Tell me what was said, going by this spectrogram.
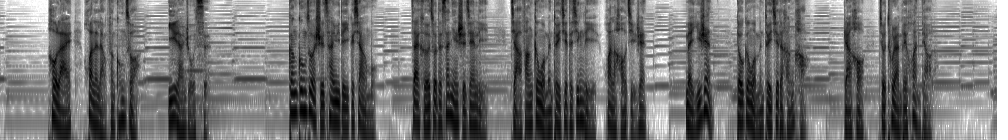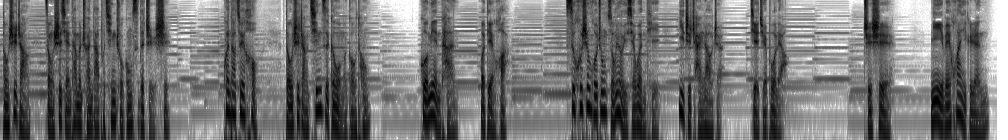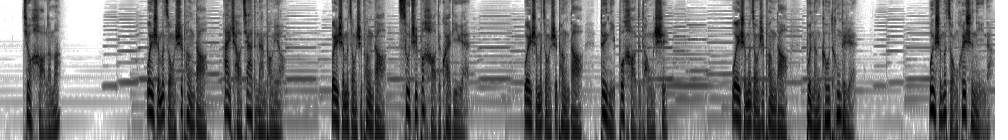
后来换了两份工作，依然如此。刚工作时参与的一个项目，在合作的三年时间里，甲方跟我们对接的经理换了好几任，每一任都跟我们对接的很好，然后就突然被换掉了。董事长总是嫌他们传达不清楚公司的指示，换到最后，董事长亲自跟我们沟通，或面谈，或电话。似乎生活中总有一些问题一直缠绕着。解决不了，只是，你以为换一个人就好了吗？为什么总是碰到爱吵架的男朋友？为什么总是碰到素质不好的快递员？为什么总是碰到对你不好的同事？为什么总是碰到不能沟通的人？为什么总会是你呢？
